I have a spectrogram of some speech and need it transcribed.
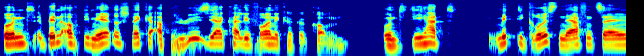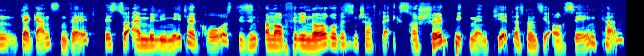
Und bin auf die Meeresschnecke Aplysia californica gekommen. Und die hat mit die größten Nervenzellen der ganzen Welt, bis zu einem Millimeter groß. Die sind auch noch für den Neurowissenschaftler extra schön pigmentiert, dass man sie auch sehen kann.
